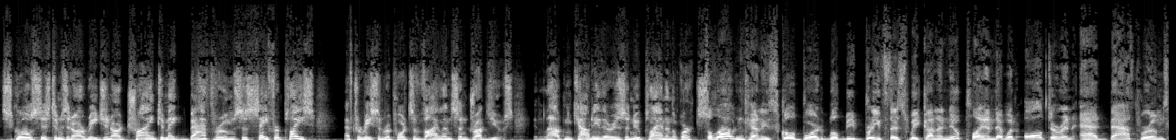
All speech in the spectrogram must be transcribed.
School systems in our region are trying to make bathrooms a safer place after recent reports of violence and drug use. In Loudoun County, there is a new plan in the works. The Loudoun County School Board will be briefed this week on a new plan that would alter and add bathrooms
